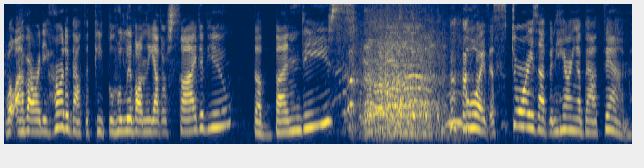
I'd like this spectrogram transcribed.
Well, I've already heard about the people who live on the other side of you the Bundys. Boy, the stories I've been hearing about them.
